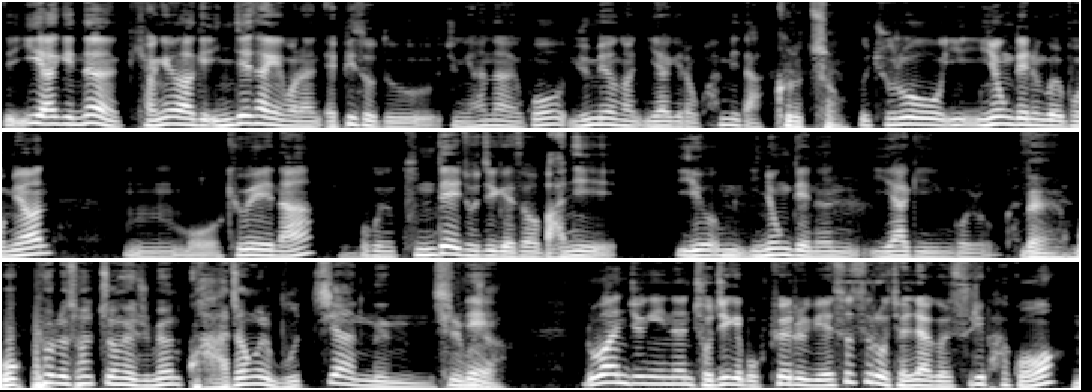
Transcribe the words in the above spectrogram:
근데 이 이야기는 경영학의 인재상에 관한 에피소드 중에 하나이고 유명한 이야기라고 합니다. 그렇죠. 그 주로 이- 인용되는 걸 보면 음, 뭐 교회나 음. 혹은 군대 조직에서 많이 이용, 음. 인용되는 이야기인 걸로 네, 같습니다. 목표를 설정해주면 과정을 묻지 않는 실무자. 네. 로한 중이는 조직의 목표를 위해 스스로 전략을 수립하고 그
